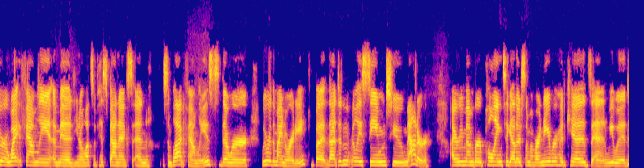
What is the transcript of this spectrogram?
were a white family amid, you know, lots of Hispanics and some black families. There were, we were the minority, but that didn't really seem to matter. I remember pulling together some of our neighborhood kids and we would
